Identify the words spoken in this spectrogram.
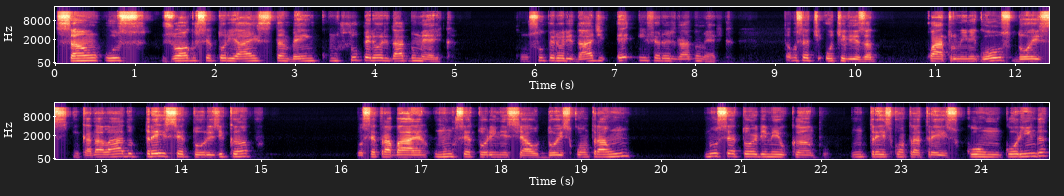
são os jogos setoriais também com superioridade numérica. Com superioridade e inferioridade numérica. Então você utiliza quatro mini gols, dois em cada lado, três setores de campo. Você trabalha num setor inicial dois contra um, no setor de meio campo um três contra três com um coringa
